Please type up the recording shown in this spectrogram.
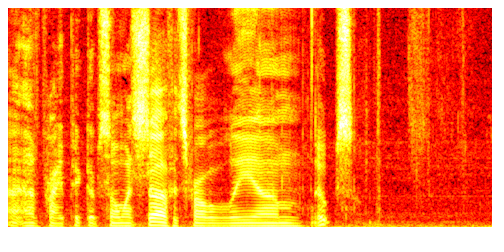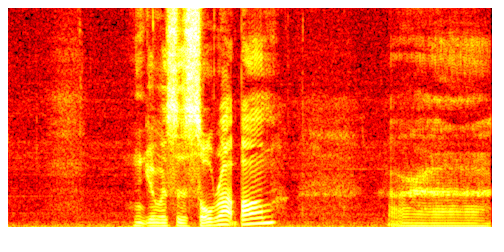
I, I've probably picked up so much stuff. It's probably um. Oops. Give us a soul rot bomb, or uh.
